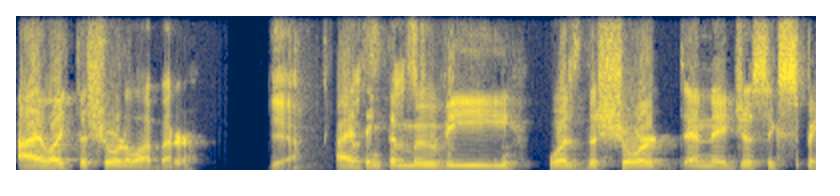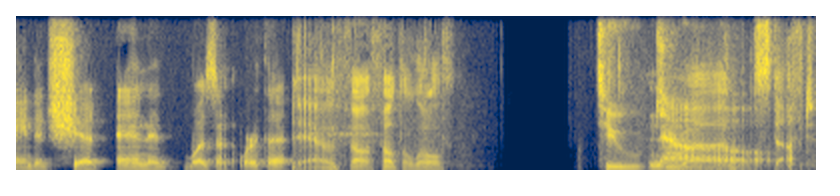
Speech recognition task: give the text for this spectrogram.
I like the short a lot better. Yeah, I think the movie true. was the short, and they just expanded shit, and it wasn't worth it. Yeah, it felt felt a little too no. too uh, stuffed.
